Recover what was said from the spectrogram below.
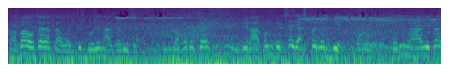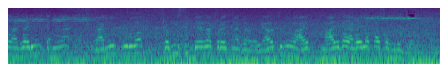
सभा होतात आता वंचित बहुजन आघाडीच्या बघा त्याच्यात लाखोंपेक्षा जास्त गर्दी आहे. बरोबर. तरी महाविकास आघाडी त्यांना जाणीवपूर्वक कमी सीट देण्याचा प्रयत्न करतात यावर तुम्ही महा- महाविकास आघाडीला काय समजून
